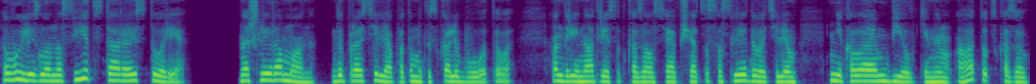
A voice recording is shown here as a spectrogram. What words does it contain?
Вылезла на свет старая история. Нашли Романа, допросили, а потом отыскали Болотова. Андрей наотрез отказался общаться со следователем Николаем Белкиным, а тот сказал,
